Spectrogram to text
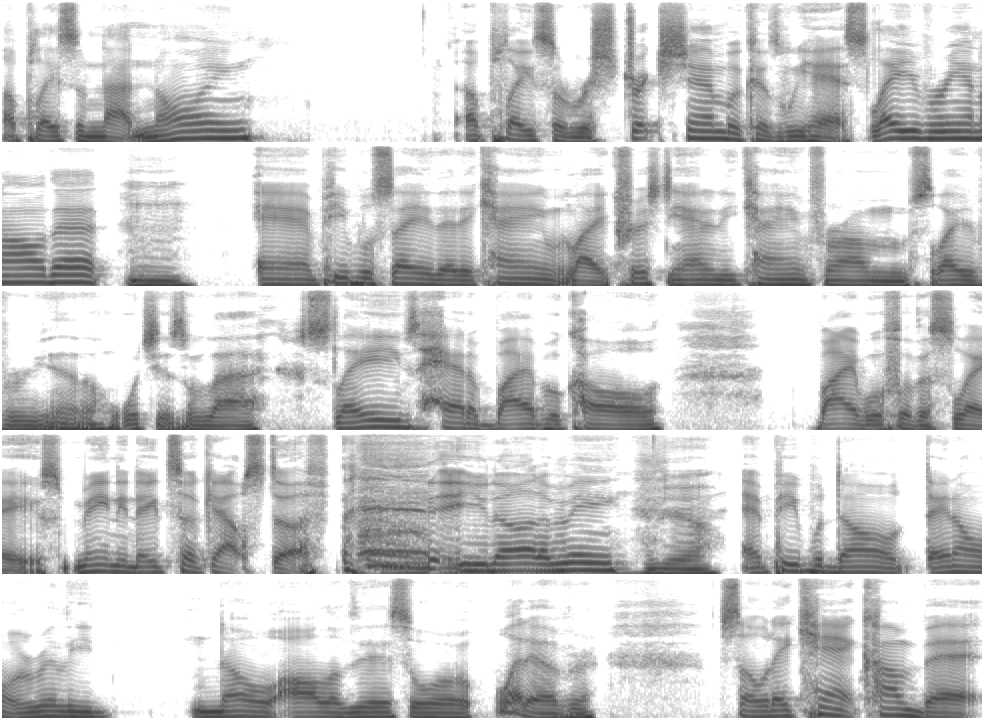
a place of not knowing, a place of restriction because we had slavery and all that. Mm. And people say that it came like Christianity came from slavery, you know, which is a lie. Slaves had a Bible called Bible for the slaves, meaning they took out stuff. you know what I mean? Yeah. and people don't they don't really know all of this or whatever so they can't combat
